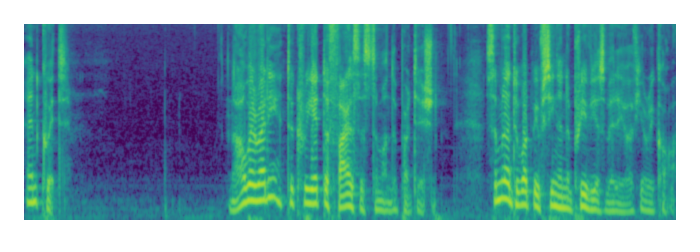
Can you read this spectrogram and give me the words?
and quit. Now we're ready to create the file system on the partition, similar to what we've seen in the previous video if you recall.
